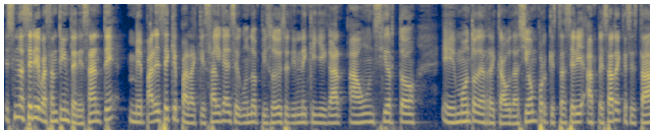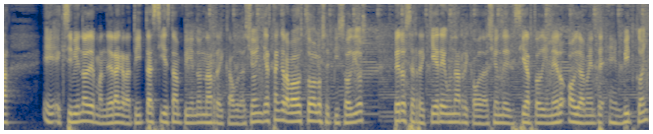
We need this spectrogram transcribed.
Es una serie bastante interesante. Me parece que para que salga el segundo episodio se tiene que llegar a un cierto eh, monto de recaudación porque esta serie, a pesar de que se está eh, exhibiendo de manera gratuita, si están pidiendo una recaudación. Ya están grabados todos los episodios, pero se requiere una recaudación de cierto dinero, obviamente en Bitcoin,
